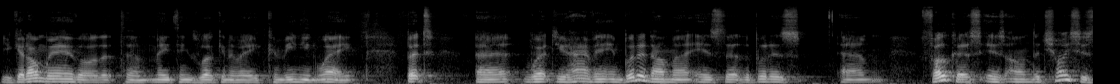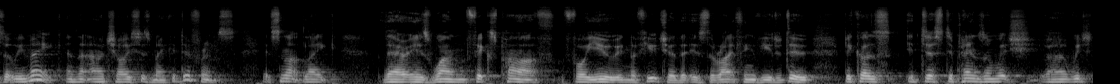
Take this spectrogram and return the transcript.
you get on with, or that um, made things work in a very convenient way. But what you have in, in Buddha Dhamma is that the Buddha's um, focus is on the choices that we make and that our choices make a difference. It's not like there is one fixed path for you in the future that is the right thing for you to do because it just depends on which uh, which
